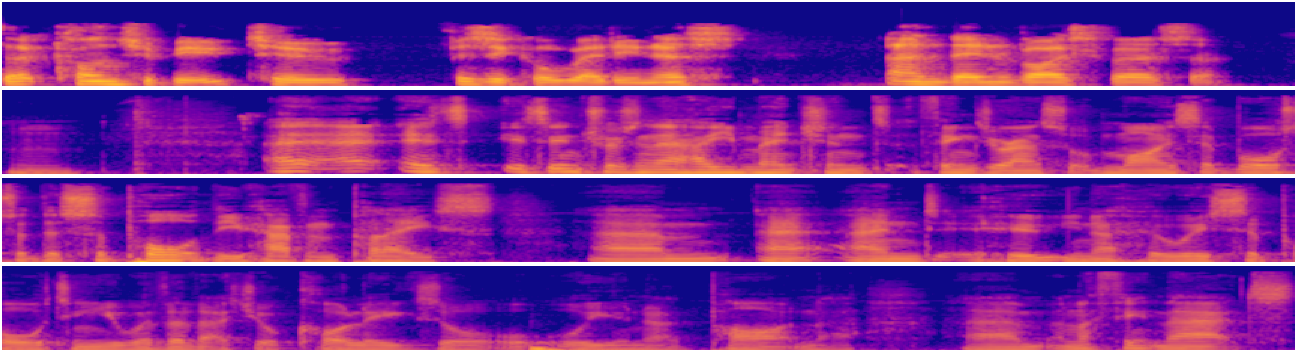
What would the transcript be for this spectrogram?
that contribute to physical readiness, and then vice versa. Mm. It's it's interesting how you mentioned things around sort of mindset, but also the support that you have in place um, and who you know who is supporting you, whether that's your colleagues or, or, or you know partner. Um, and I think that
